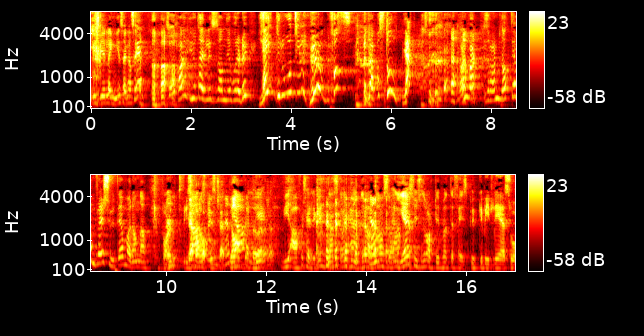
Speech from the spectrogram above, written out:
ligge lenge i senga si. Så har jo Terje liksom sånn Hvor er du? Jeg dro til Hønefoss! For du er på stolpejakt! Har han vært, så har han dratt hjemmefra i sjutida om morgenen, da. Kvalmt faktisk skjedd. Ja, Ja. veldig. Vi er forskjellige. Der skal gudene vite. Altså. Jeg syns det var artig med dette Facebook-bildet jeg så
